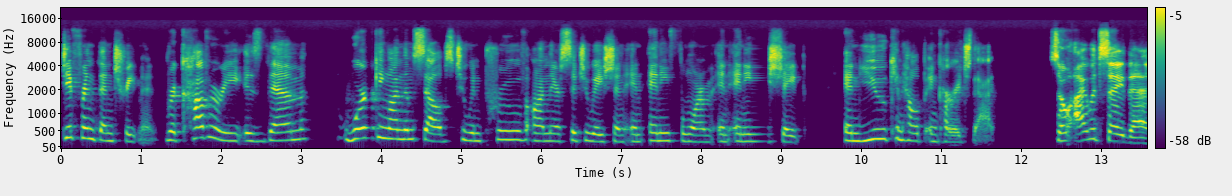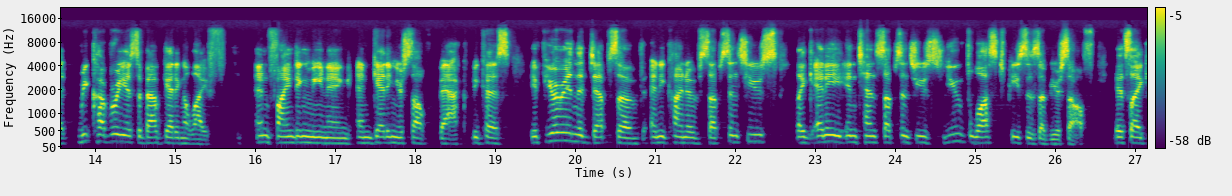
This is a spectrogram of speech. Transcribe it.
different than treatment. Recovery is them working on themselves to improve on their situation in any form, in any shape. And you can help encourage that. So I would say that recovery is about getting a life and finding meaning and getting yourself back. Because if you're in the depths of any kind of substance use, like any intense substance use, you've lost pieces of yourself. It's like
